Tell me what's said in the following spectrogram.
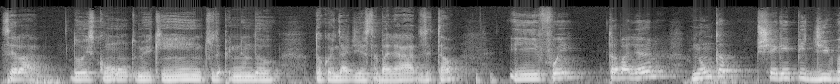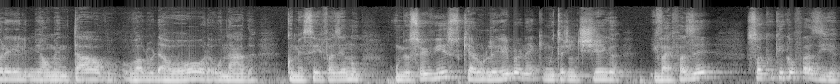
sei lá, dois contos, 1.500, dependendo do, da quantidade de dias trabalhados e tal. E foi trabalhando. Nunca cheguei a pedir para ele me aumentar o, o valor da hora ou nada. Comecei fazendo o meu serviço, que era o labor, né? Que muita gente chega e vai fazer. Só que o que, que eu fazia?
